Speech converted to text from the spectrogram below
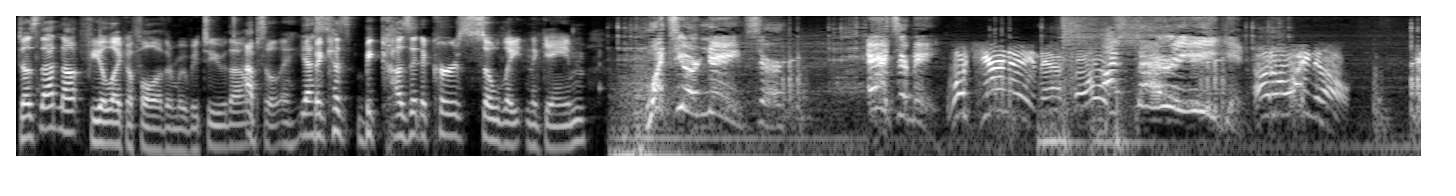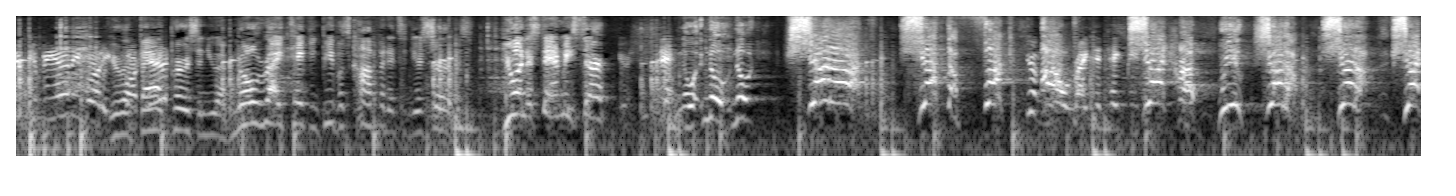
Does that not feel like a full other movie to you, though? Absolutely, yes. Because because it occurs so late in the game. What's your name, sir? Answer me! What's your name, asshole? I'm Barry Egan! How do I know? You could be anybody, You're a bad person. You have no right taking people's confidence in your service. You understand me, sir? You're sick. No, no, no. Shut up! Shut the fuck You have no right to take Shut up! Will you shut up? Shut up! Shut,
